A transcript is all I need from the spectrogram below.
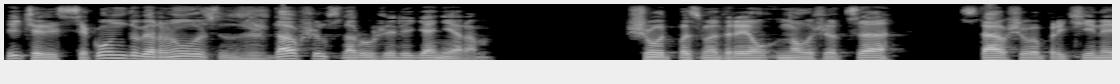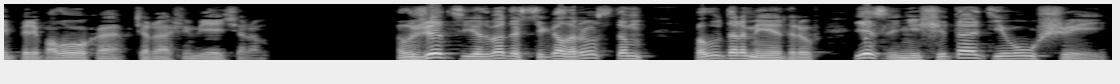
и через секунду вернулась с ждавшим снаружи легионером. Шут посмотрел на лжеца, ставшего причиной переполоха вчерашним вечером. Лжец едва достигал ростом полутора метров, если не считать его ушей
